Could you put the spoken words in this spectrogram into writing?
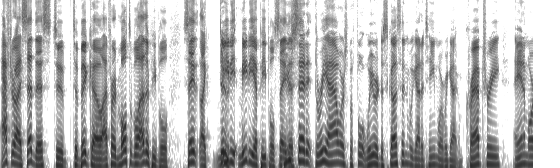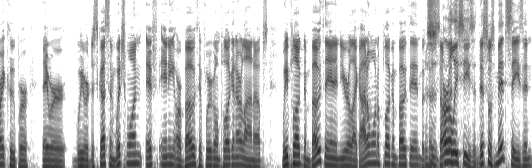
after I said this to to Big Co, I've heard multiple other people say like Dude, media media people say you this. You said it three hours before we were discussing. We got a team where we got Crabtree and Amari Cooper. They were we were discussing which one, if any, or both, if we were going to plug in our lineups. We plugged them both in, and you were like, "I don't want to plug them both in because this is early season. This was mid-season,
